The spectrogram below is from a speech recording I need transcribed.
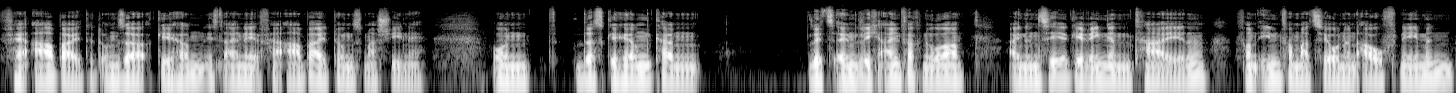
Verarbeitet. Unser Gehirn ist eine Verarbeitungsmaschine und das Gehirn kann letztendlich einfach nur einen sehr geringen Teil von Informationen aufnehmen,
